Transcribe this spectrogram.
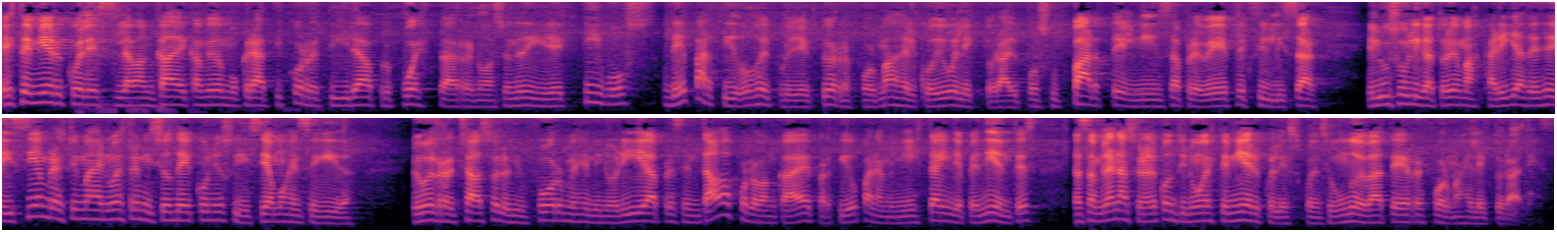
Este miércoles la bancada de Cambio Democrático retira propuesta de renovación de directivos de partidos del proyecto de reformas del Código Electoral. Por su parte, el MINSA prevé flexibilizar el uso obligatorio de mascarillas desde diciembre. Esto más en nuestra emisión de Econios iniciamos enseguida. Luego del rechazo de los informes de minoría presentados por la bancada del Partido Panameñista Independientes, la Asamblea Nacional continuó este miércoles con el segundo debate de reformas electorales.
